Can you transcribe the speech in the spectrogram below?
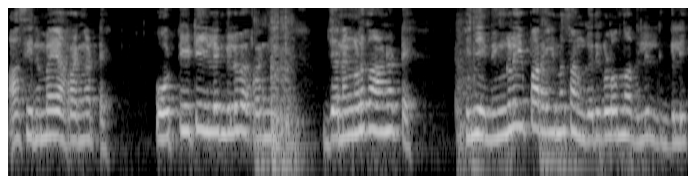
ആ സിനിമ ഇറങ്ങട്ടെ. ഒ ടി ടിയിലെങ്കിലും ഇറങ്ങി. ജനങ്ങൾ കാണട്ടെ. ഇനി നിങ്ങൾ ഈ പറയുന്ന സംഗതികളൊന്നും അതിലില്ലെങ്കിൽ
